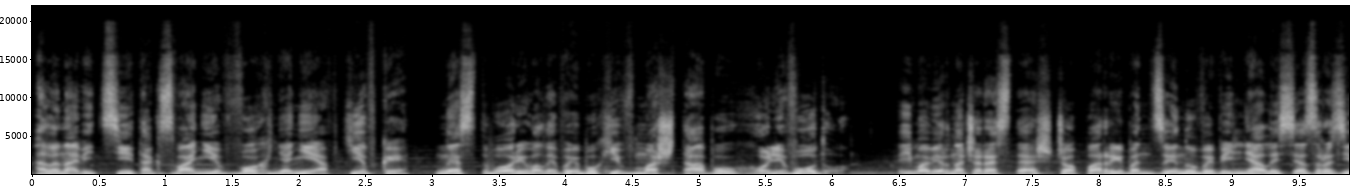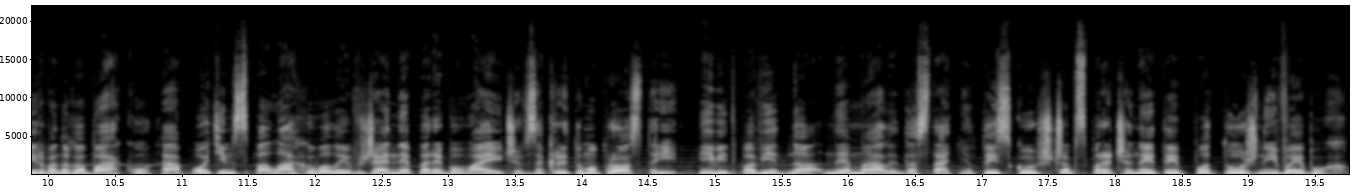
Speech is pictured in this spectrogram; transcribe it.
але навіть ці так звані вогняні автівки не створювали вибухів масштабу Голівуду. Ймовірно, через те, що пари бензину вивільнялися з розірваного баку, а потім спалахували вже не перебуваючи в закритому просторі, і відповідно не мали достатньо тиску, щоб спричинити потужний вибух.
